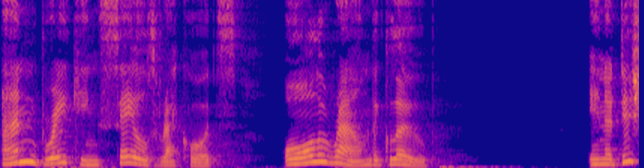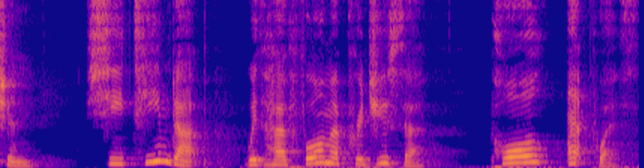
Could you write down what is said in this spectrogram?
and breaking sales records all around the globe. In addition, she teamed up with her former producer, Paul Epworth,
